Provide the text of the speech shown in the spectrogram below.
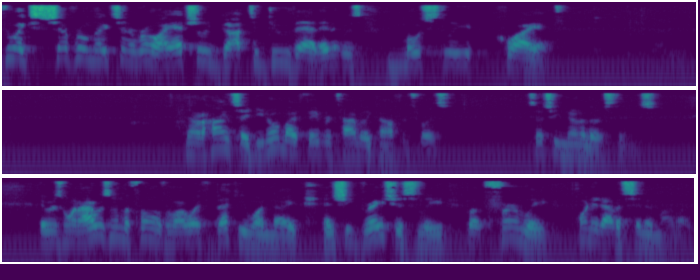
For like several nights in a row, I actually got to do that and it was mostly quiet. Now, in hindsight, do you know what my favorite time of the conference was? It's actually none of those things. It was when I was on the phone with my wife Becky one night, and she graciously but firmly pointed out a sin in my life.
